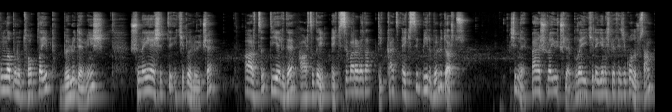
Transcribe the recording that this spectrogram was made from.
Bununla bunu toplayıp bölü demiş. Şu neye eşitti? 2 bölü 3'e. Artı diğeri de artı değil. Eksi var arada. Dikkat. Eksi 1 bölü 4. Şimdi ben şurayı 3 ile burayı 2 ile genişletecek olursam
